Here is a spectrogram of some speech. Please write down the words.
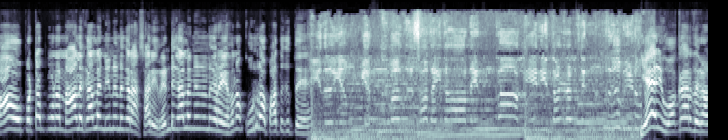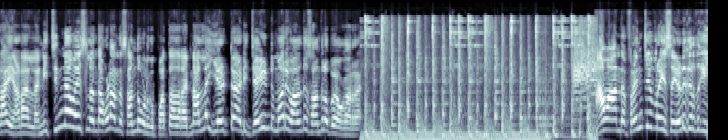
பாவப்பட்ட பூனை நாலு கால்ல நின்னுங்கிறான் சாரி ரெண்டு கால்ல நின்னுங்கிறான் எதனா குர்ரா பாத்துக்கிட்டு இதயம் என்பது சதைதான் என்றால் எரிதழல் சென்று விடும் ஏறி உக்காரதுக்காடா இடம் இல்லை. நீ சின்ன வயசுல இருந்தா கூட அந்த சந்து உனக்கு பத்தாதடா. நல்லா எட்டு அடி ஜெயிண்ட் மாதிரி வாழ்ந்து சந்தில் போய் உக்கார அவன் அந்த ஃப்ரெஞ்சு ஃப்ரைஸை எடுக்கிறதுக்கு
